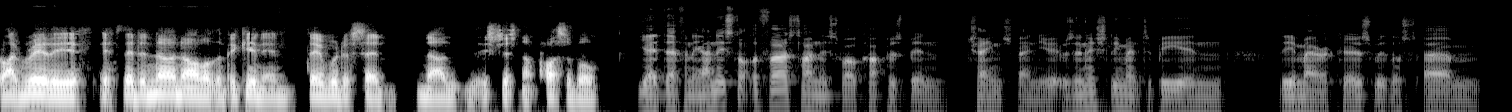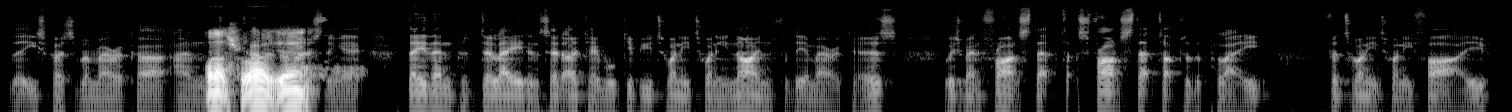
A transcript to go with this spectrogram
like really, if, if they'd have known all at the beginning, they would have said no, it's just not possible. Yeah, definitely. And it's not the first time this World Cup has been changed venue. It was initially meant to be in the Americas with us- um, the East Coast of America and that's right, yeah. hosting it. They then delayed and said, "Okay, we'll give you 2029 for the Americas," which meant France stepped France stepped up to the plate for 2025.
